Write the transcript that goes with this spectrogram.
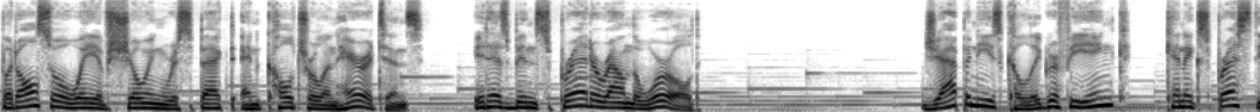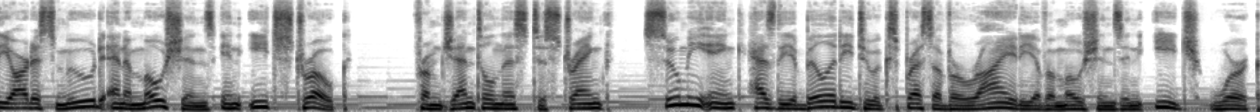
but also a way of showing respect and cultural inheritance. It has been spread around the world. Japanese calligraphy ink can express the artist's mood and emotions in each stroke. From gentleness to strength, Sumi ink has the ability to express a variety of emotions in each work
